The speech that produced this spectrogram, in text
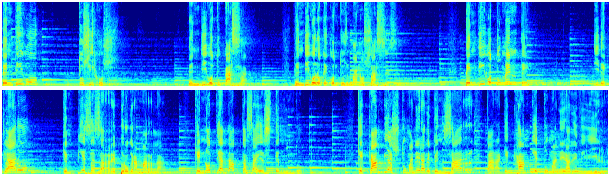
Bendigo tus hijos. Bendigo tu casa. Bendigo lo que con tus manos haces. Bendigo tu mente. Y declaro que empiezas a reprogramarla, que no te adaptas a este mundo, que cambias tu manera de pensar para que cambie tu manera de vivir.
